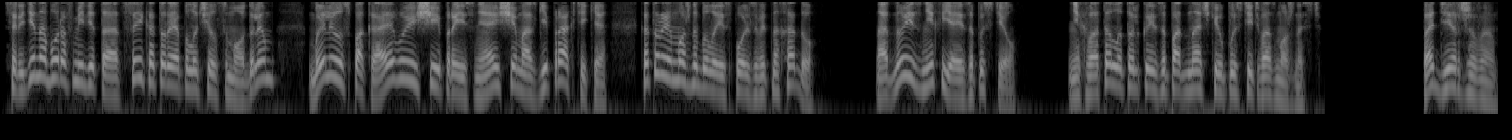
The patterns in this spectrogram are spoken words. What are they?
Среди наборов медитации, которые я получил с модулем, были успокаивающие и проясняющие мозги практики, которые можно было использовать на ходу. Одну из них я и запустил. Не хватало только из-за подначки упустить возможность. Поддерживаю.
